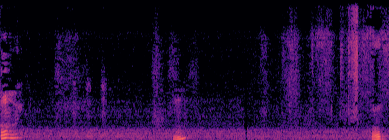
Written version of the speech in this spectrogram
Bye. Hmm? Hmm?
